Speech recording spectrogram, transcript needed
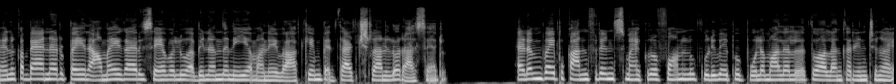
వెనుక బ్యానర్పై రామయ్య గారి సేవలు అభినందనీయం అనే వాక్యం పెద్ద అక్షరాల్లో రాశారు. ఎడంవైపు కాన్ఫరెన్స్ మైక్రోఫోన్లు కుడివైపు పూలమాలలతో అలంకరించిన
